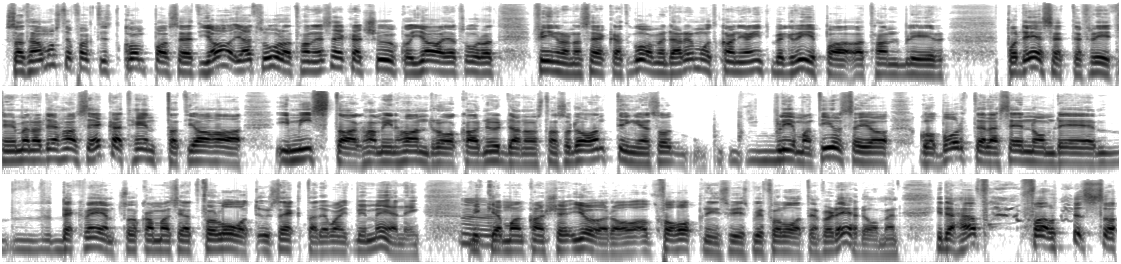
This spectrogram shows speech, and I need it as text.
Så att han måste faktiskt kompa och säga att ja, jag tror att han är säkert sjuk och ja, jag tror att fingrarna säkert går, men däremot kan jag inte begripa att han blir på det sättet fri. Jag menar, det har säkert hänt att jag har i misstag har min hand råkat nudda någonstans och då antingen så blir man till sig och går bort eller sen om det är bekvämt så kan man säga att förlåt, ursäkta, det var inte min mening. Vilket man kanske gör och förhoppningsvis blir förlåten för det då. Men i det här fallet så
